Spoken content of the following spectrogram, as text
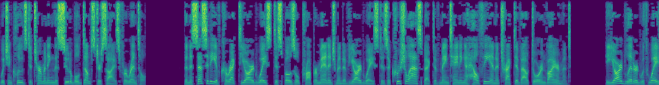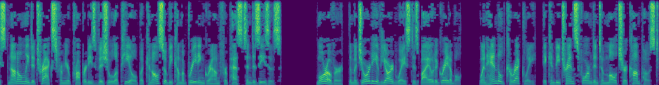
which includes determining the suitable dumpster size for rental. The necessity of correct yard waste disposal proper management of yard waste is a crucial aspect of maintaining a healthy and attractive outdoor environment. A yard littered with waste not only detracts from your property's visual appeal but can also become a breeding ground for pests and diseases. Moreover, the majority of yard waste is biodegradable. When handled correctly, it can be transformed into mulch or compost,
